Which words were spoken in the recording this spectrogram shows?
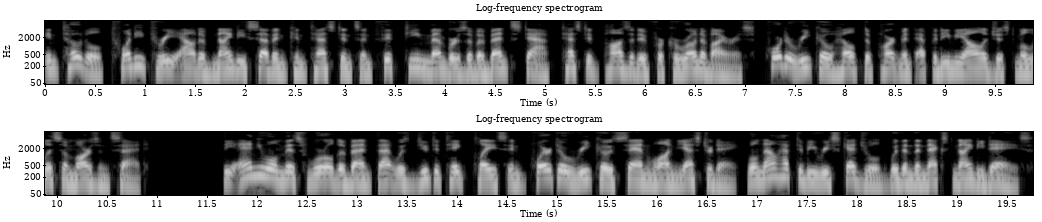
In total, 23 out of 97 contestants and 15 members of event staff tested positive for coronavirus, Puerto Rico Health Department epidemiologist Melissa Marzan said. The annual Miss World event that was due to take place in Puerto Rico's San Juan yesterday, will now have to be rescheduled within the next 90 days.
